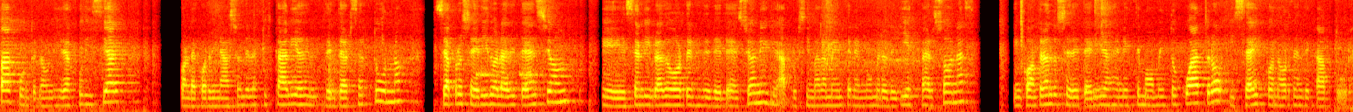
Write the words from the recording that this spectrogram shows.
Paz junto a la unidad judicial con la coordinación de la Fiscalía del, tercer turno, se ha procedido a la detención, eh, se han librado órdenes de detenciones aproximadamente en el número de 10 personas, encontrándose detenidas en este momento 4 y 6 con orden de captura.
